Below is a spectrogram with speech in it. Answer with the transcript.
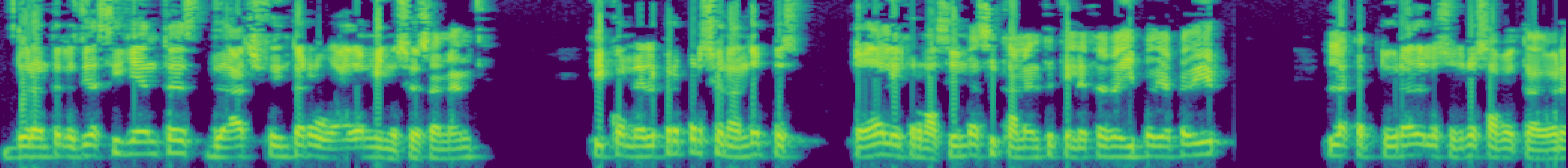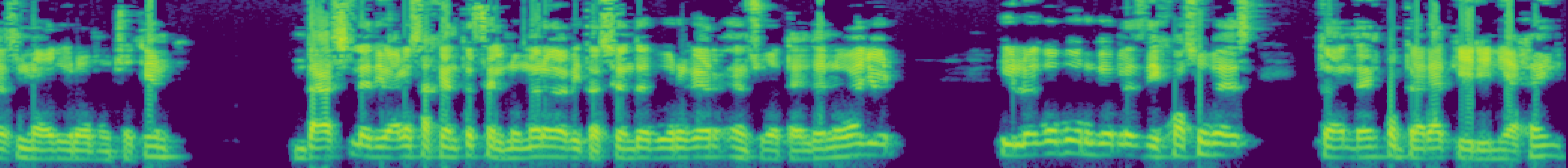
Durante los días siguientes, Dash fue interrogado minuciosamente y con él proporcionando pues toda la información básicamente que el FBI podía pedir la captura de los otros saboteadores no duró mucho tiempo. Dash le dio a los agentes el número de habitación de Burger en su hotel de Nueva York, y luego Burger les dijo a su vez dónde encontrar a Kirin y a Hank.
